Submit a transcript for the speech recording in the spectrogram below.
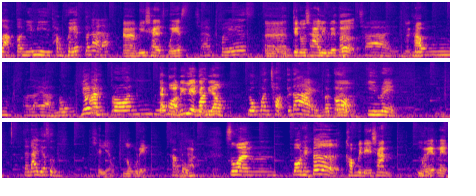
หลักๆ ตอนนี้มีทำเควสก็ได้แล้วอ่ามีแชร์เควสแชร์เควสเอ่อเจโนชาลิมเลเตอร์ ใช่นะครับลงอะไรอะ ลงเยอะนะอันตรอน แต่ก่อนนี่เรียนอย่างเดียว ลงวันช็อตก็ได้ แล้วก็เออกรีนเรทอืมจะได้เยอะสุดเฉลียวลงเรทครับผมนะส่วน Protector Combination เรทเรท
